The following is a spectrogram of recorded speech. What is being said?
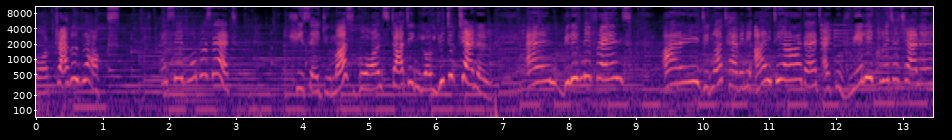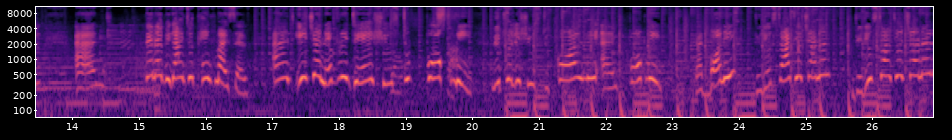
for travel blogs. I said, what was that? She said, you must go on starting your YouTube channel. And believe me friends, I did not have any idea that I could really create a channel and then I began to think myself and each and every day she used to poke me. Literally she used to call me and poke me. That Bonny did you start your channel? Did you start your channel?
